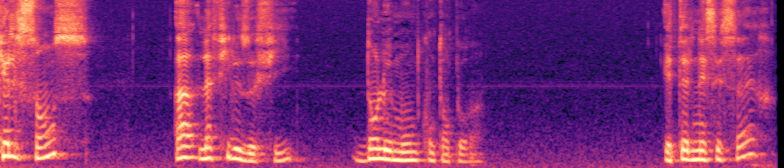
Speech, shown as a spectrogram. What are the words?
Quel sens a la philosophie dans le monde contemporain? Est-elle nécessaire?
